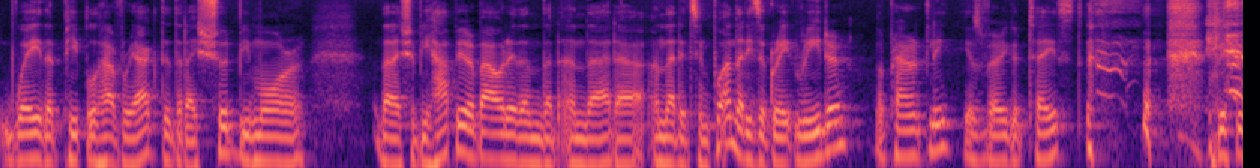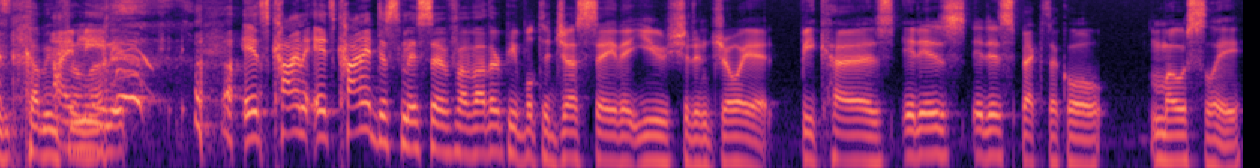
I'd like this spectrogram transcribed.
way that people have reacted that I should be more, that I should be happier about it, and that, and that, uh, and that it's important. That he's a great reader. Apparently, he has very good taste. this is coming from. I mean, it, it's kind of, it's kind of dismissive of other people to just say that you should enjoy it because it is, it is spectacle mostly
